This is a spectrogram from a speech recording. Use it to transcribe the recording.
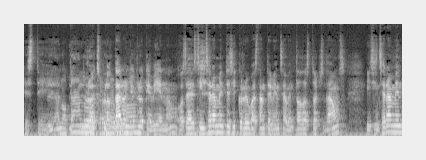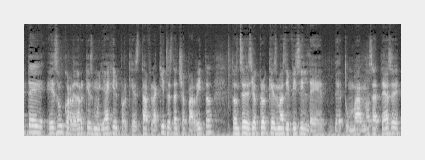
este, anotando. Lo explotaron, yo creo que bien, ¿no? O sea, sinceramente sí corrió bastante bien, se aventó dos touchdowns. Y sinceramente es un corredor que es muy ágil porque está flaquito, está chaparrito. Entonces yo creo que es más difícil de, de tumbar, ¿no? O sea, te hace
